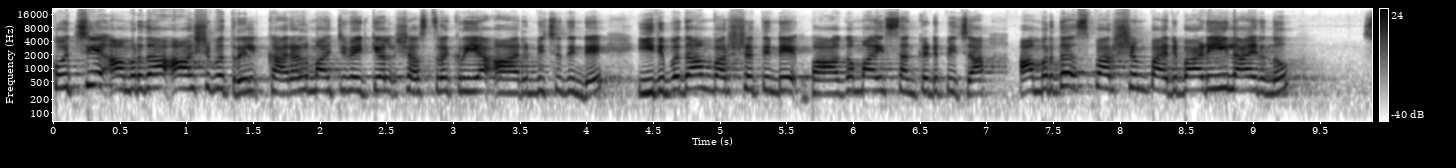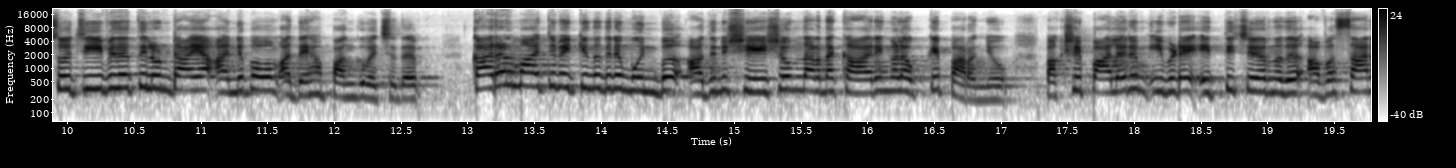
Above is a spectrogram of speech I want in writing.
കൊച്ചി അമൃത ആശുപത്രിയിൽ കരൾ മാറ്റിവെക്കൽ ശസ്ത്രക്രിയ ആരംഭിച്ചതിന്റെ ഇരുപതാം വർഷത്തിന്റെ ഭാഗമായി സംഘടിപ്പിച്ച അമൃത സ്പർശം പരിപാടിയിലായിരുന്നു സ്വജീവിതത്തിലുണ്ടായ അനുഭവം അദ്ദേഹം പങ്കുവച്ചത്. കരൾ മാറ്റിവെക്കുന്നതിന് മുൻപ് അതിനുശേഷവും നടന്ന കാര്യങ്ങളൊക്കെ പറഞ്ഞു. പക്ഷെ പലരും ഇവിടെ എത്തിച്ചേർന്നത് അവസാന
